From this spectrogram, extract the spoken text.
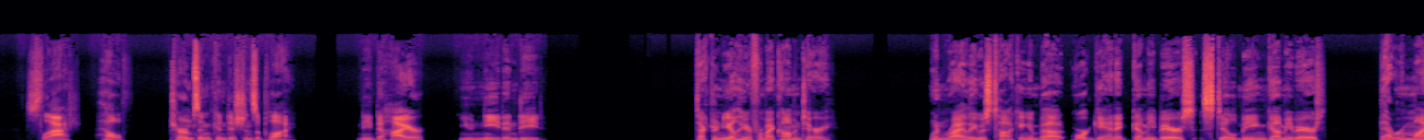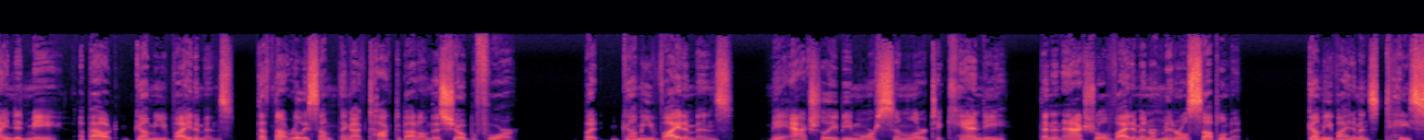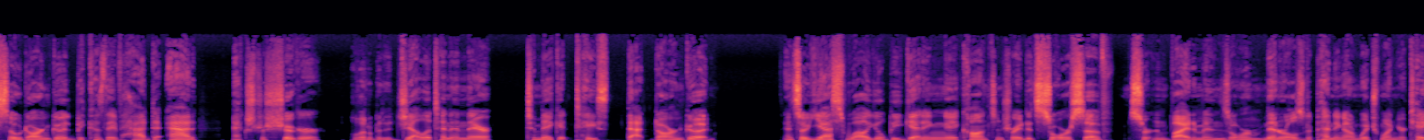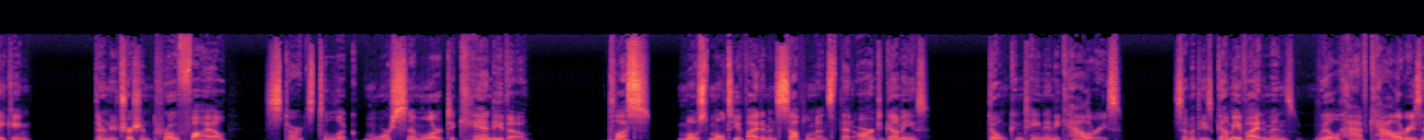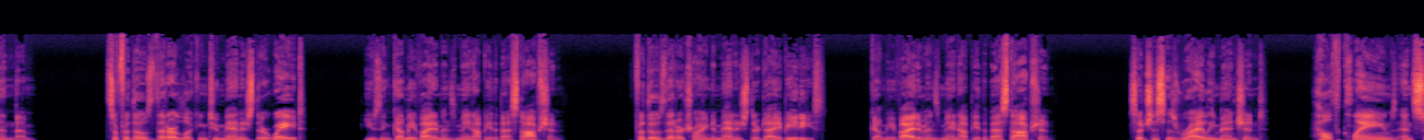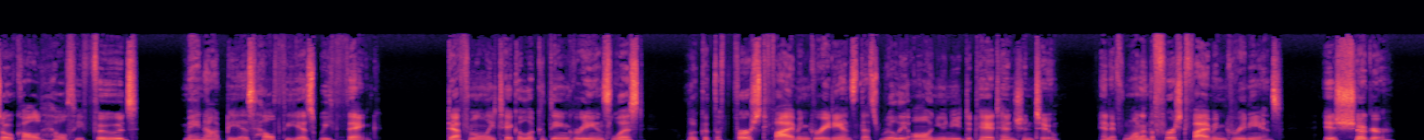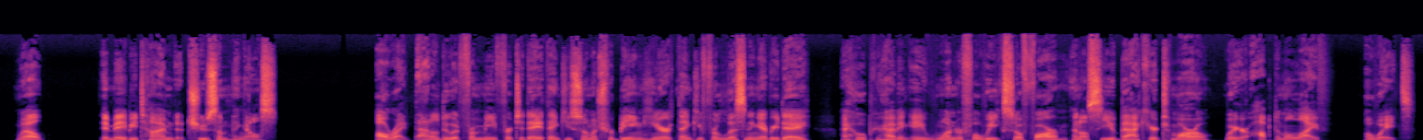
slash health. Terms and conditions apply. Need to hire? You need Indeed. Dr. Neal here for my commentary. When Riley was talking about organic gummy bears still being gummy bears, that reminded me about gummy vitamins. That's not really something I've talked about on this show before. But gummy vitamins may actually be more similar to candy than an actual vitamin or mineral supplement. Gummy vitamins taste so darn good because they've had to add extra sugar, a little bit of gelatin in there to make it taste that darn good. And so, yes, while you'll be getting a concentrated source of certain vitamins or minerals, depending on which one you're taking, their nutrition profile starts to look more similar to candy, though. Plus, most multivitamin supplements that aren't gummies don't contain any calories. Some of these gummy vitamins will have calories in them. So, for those that are looking to manage their weight, using gummy vitamins may not be the best option. For those that are trying to manage their diabetes, gummy vitamins may not be the best option. So, just as Riley mentioned, health claims and so called healthy foods may not be as healthy as we think. Definitely take a look at the ingredients list Look at the first five ingredients. That's really all you need to pay attention to. And if one of the first five ingredients is sugar, well, it may be time to choose something else. All right, that'll do it from me for today. Thank you so much for being here. Thank you for listening every day. I hope you're having a wonderful week so far, and I'll see you back here tomorrow where your optimal life awaits.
